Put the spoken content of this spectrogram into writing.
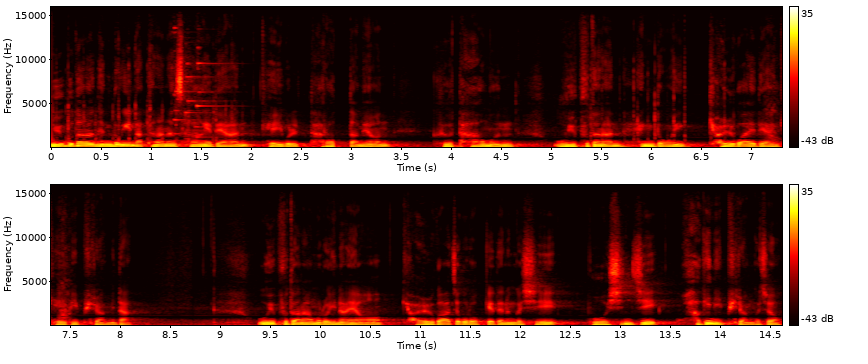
우유부단한 행동이 나타나는 상황에 대한 개입을 다뤘다면 그 다음은 우유부단한 행동의 결과에 대한 개입이 필요합니다. 우유부단함으로 인하여 결과적으로 얻게 되는 것이 무엇인지 확인이 필요한 거죠.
